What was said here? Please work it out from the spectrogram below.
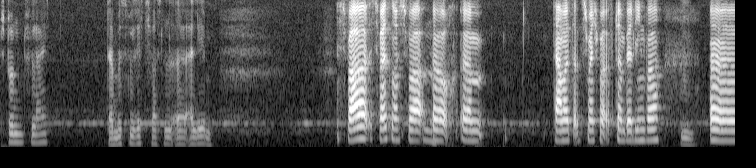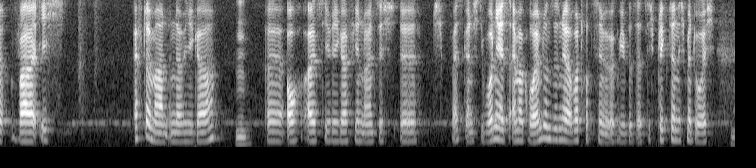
Stunden vielleicht. da müssen wir richtig was äh, erleben. Ich war, ich weiß noch, ich war hm. auch ähm, damals, als ich manchmal öfter in Berlin war, hm. äh, war ich öfter mal in der Riga. Hm. Äh, auch als die Riga 94, äh, ich weiß gar nicht, die wurden ja jetzt einmal geräumt und sind ja aber trotzdem irgendwie besetzt. Ich blick da nicht mehr durch. Ja.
